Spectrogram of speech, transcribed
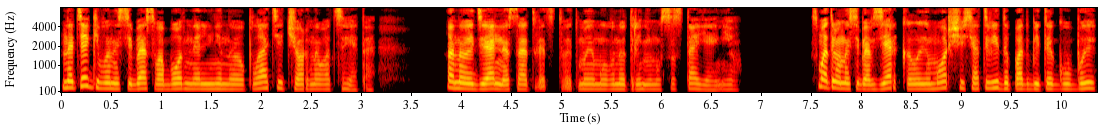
Натягиваю на себя свободное льняное платье черного цвета. Оно идеально соответствует моему внутреннему состоянию. Смотрю на себя в зеркало и морщусь от вида подбитой губы,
